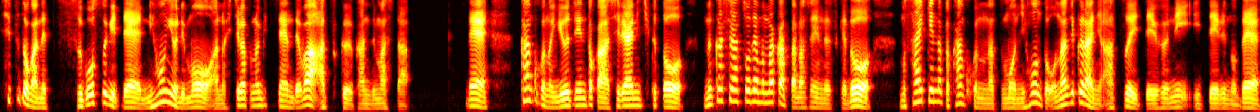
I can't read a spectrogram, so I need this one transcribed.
湿度がね、すごすぎて、日本よりもあの、7月の時点では暑く感じました。で、韓国の友人とか知り合いに聞くと、昔はそうでもなかったらしいんですけど、もう最近だと韓国の夏も日本と同じくらいに暑いっていう風に言っているので、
